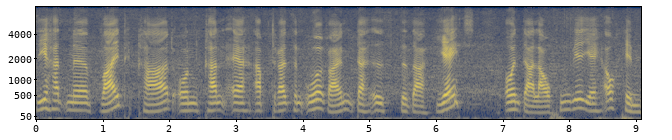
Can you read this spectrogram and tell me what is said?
sie hat eine Wildcard und kann erst ab 13 Uhr rein. Das ist gesagt jetzt. Und da laufen wir jetzt auch hin.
